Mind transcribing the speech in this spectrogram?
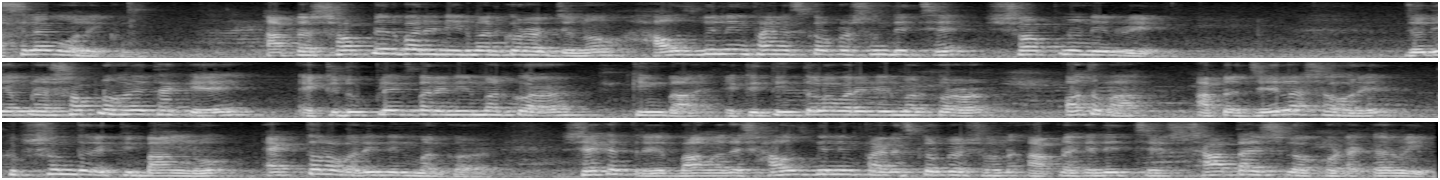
আসসালামু আলাইকুম। আপনার স্বপ্নের বাড়ি নির্মাণ করার জন্য হাউস বিল্ডিং ফাইন্যান্স কর্পোরেশন দিচ্ছে স্বপ্ন ঋণ যদি আপনার স্বপ্ন হয়ে থাকে একটি ডুপ্লেক্স বাড়ি নির্মাণ করার কিংবা একটি তিনতলা বাড়ি নির্মাণ করার, অথবা আপনার জেলা শহরে খুব সুন্দর একটি বাংলো একতলা বাড়ি নির্মাণ করার, সেক্ষেত্রে Bangladesh house building finance corporation আপনাকে দিচ্ছে সাতাইশ লক্ষ টাকা ঋণ।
